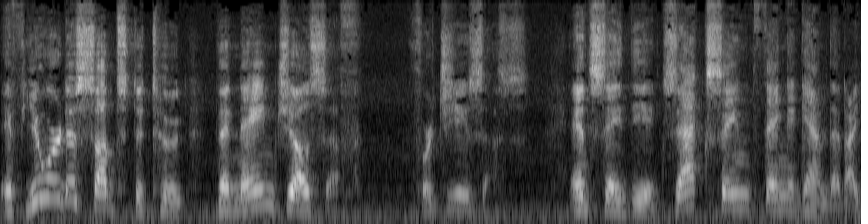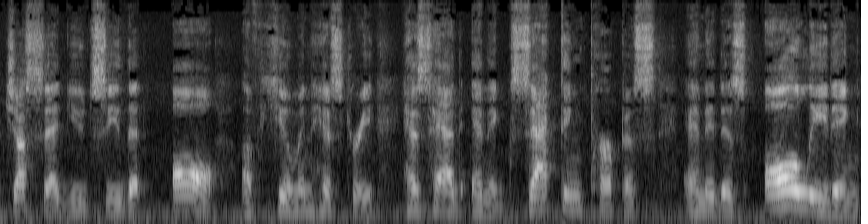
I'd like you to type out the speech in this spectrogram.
If you were to substitute the name Joseph for Jesus, and say the exact same thing again that I just said, you'd see that all of human history has had an exacting purpose, and it is all leading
